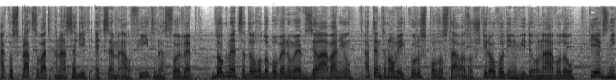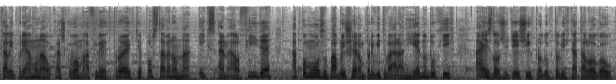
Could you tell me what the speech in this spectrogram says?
ako spracovať a nasadiť XML feed na svoj web. Dognet sa dlhodobo venuje vzdelávaniu a tento nový kurz pozostáva zo 4 hodín videonávodov. Tie vznikali priamo na ukážkovom affiliate projekte postavenom na XML feede a pomôžu publisherom pri vytváraní jednoduchých aj zložitejších produktových katalógov.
